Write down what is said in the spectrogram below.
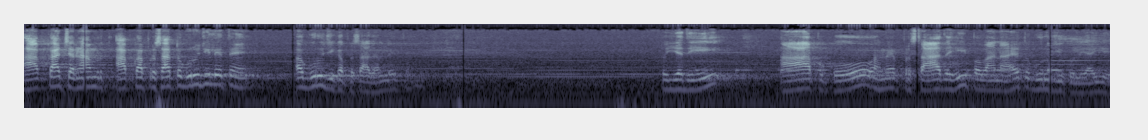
आपका चरणामृत, आपका प्रसाद तो गुरु जी लेते हैं, और गुरु जी का प्रसाद हम लेते हैं। तो यदि आपको हमें प्रसाद ही पवाना है तो गुरु जी को ले आइए।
